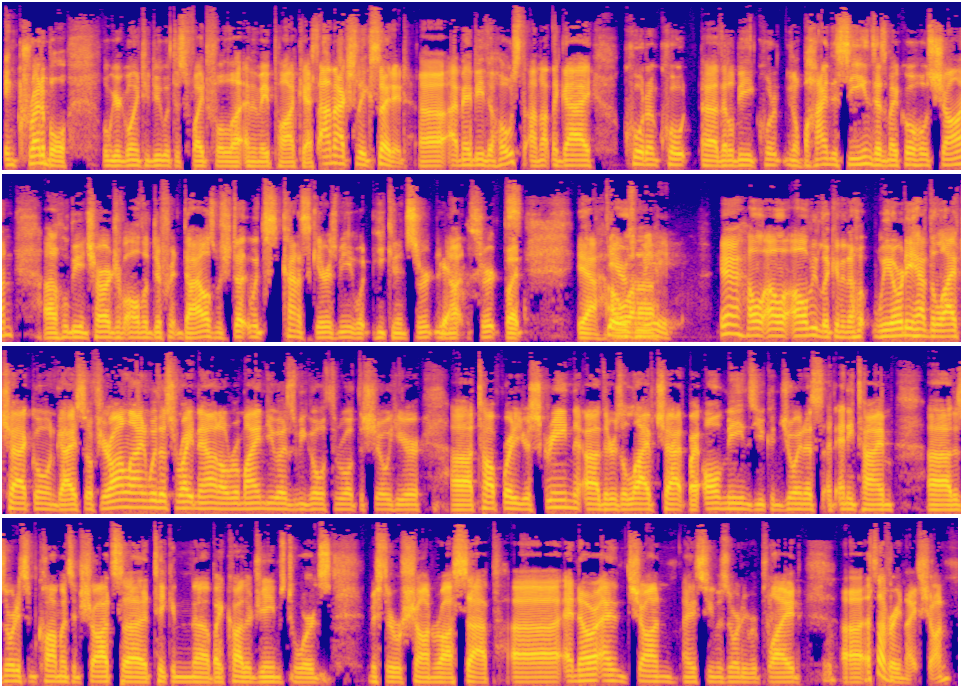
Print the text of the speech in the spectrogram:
incredible what we're going to do with this Fightful uh, MMA podcast. I'm actually excited. Uh, I may be the host. I'm not the guy, quote unquote, uh, that'll be quote, you know behind the scenes as my co-host Sean, uh, who'll be in charge of all the different dials, which which kind of scares me what he can insert and yeah. not insert. But yeah, scares uh, me. Yeah, I'll, I'll, I'll be looking at it. We already have the live chat going, guys. So if you're online with us right now, and I'll remind you as we go throughout the show here, uh, top right of your screen, uh, there's a live chat. By all means, you can join us at any time. Uh, there's already some comments and shots uh, taken uh, by Kyler James towards Mr. Sean Ross Sapp. Uh, and, and Sean, I assume, has already replied. that's not very nice, Sean.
